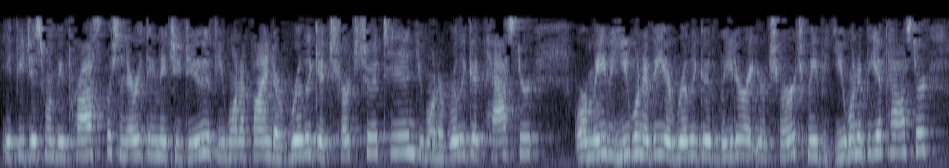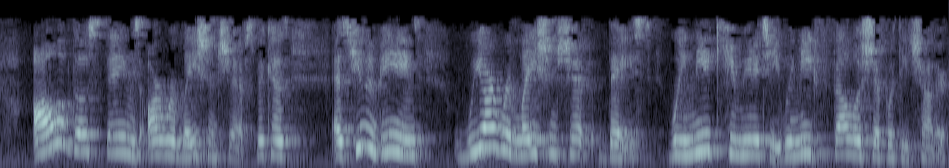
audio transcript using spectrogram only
if you just want to be prosperous in everything that you do, if you want to find a really good church to attend, you want a really good pastor, or maybe you want to be a really good leader at your church, maybe you want to be a pastor, all of those things are relationships because as human beings, we are relationship based. We need community. We need fellowship with each other.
